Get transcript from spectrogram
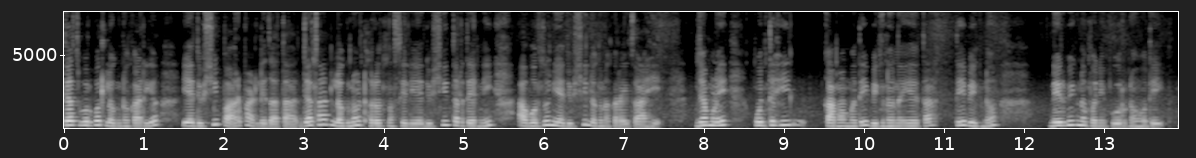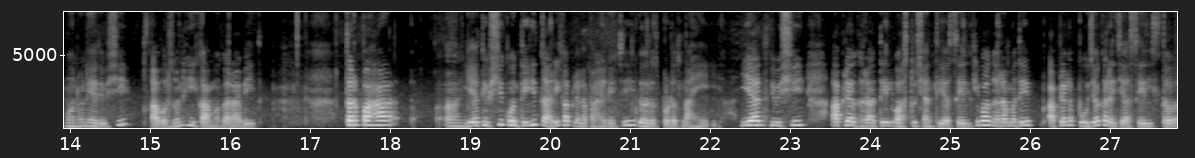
त्याचबरोबर लग्नकार्य या दिवशी पार पाडले जातात. ज्याचा लग्न ठरत नसेल या दिवशी तर त्यांनी आवर्जून या दिवशी लग्न करायचं आहे. ज्यामुळे कोणत्याही कामामध्ये विघ्न न येता ते विघ्न निर्विघ्नपणे पूर्ण होते. म्हणून या दिवशी आवर्जून ही कामं करावीत. तर पहा या दिवशी कोणतीही तारीख आपल्याला पाहण्याची गरज पडत नाही. या दिवशी आपल्या घरातील वास्तुशांती असेल किंवा घरामध्ये आपल्याला पूजा करायची असेल तर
